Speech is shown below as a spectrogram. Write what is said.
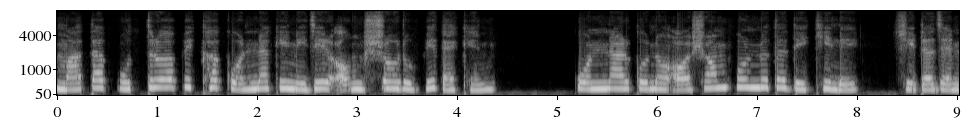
মাতা পুত্র অপেক্ষা কন্যাকে নিজের অংশরূপে দেখেন। কন্যার কোনো অসম্পূর্ণতা দেখিলে সেটা যেন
